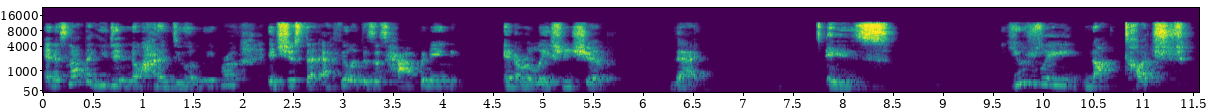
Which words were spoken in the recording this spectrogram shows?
And it's not that you didn't know how to do it, Libra. It's just that I feel like this is happening in a relationship that is usually not touched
